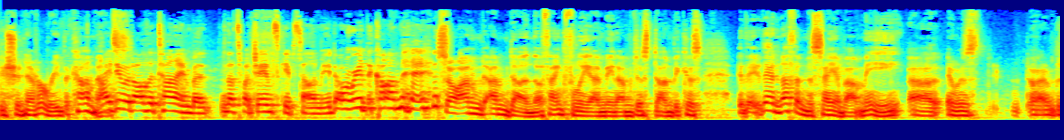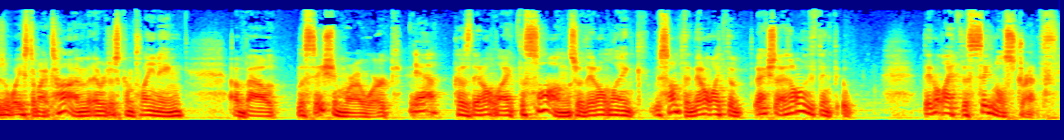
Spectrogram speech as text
You should never read the comments. I do it all the time, but that's what James keeps telling me. Don't read the comments. So I'm I'm done though. Thankfully, I mean I'm just done because they, they had nothing to say about me. Uh, it was uh, it was a waste of my time. They were just complaining about the station where I work. Yeah. because they don't like the songs or they don't like something. They don't like the actually. I don't really think they don't like the signal strength.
